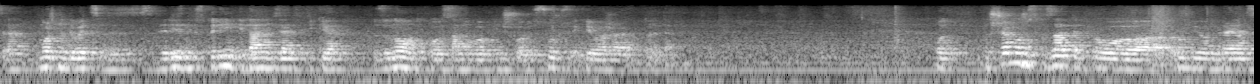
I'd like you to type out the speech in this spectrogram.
це можна дивитися з- різних сторін і дані взяти тільки з одного такого самого більшого ресурсу, який я вважаю авторитетом. От, що я можу сказати про Ruby on Rails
